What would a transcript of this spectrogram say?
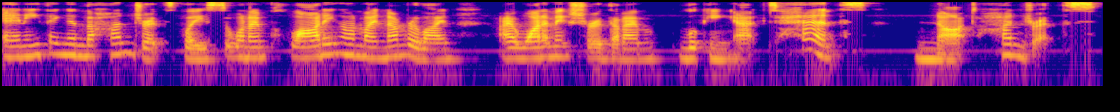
anything in the hundredths place. So when I'm plotting on my number line, I want to make sure that I'm looking at tenths, not hundredths.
